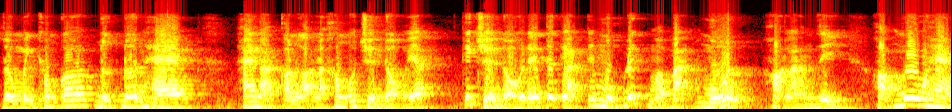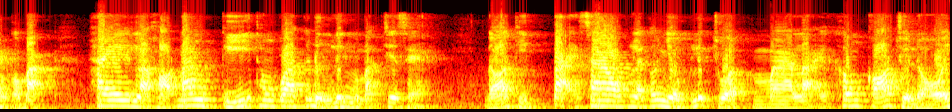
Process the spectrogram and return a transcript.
rồi mình không có được đơn hàng, hay là còn gọi là không có chuyển đổi á? Cái chuyển đổi đây tức là cái mục đích mà bạn muốn họ làm gì? Họ mua hàng của bạn hay là họ đăng ký thông qua cái đường link mà bạn chia sẻ? Đó, thì tại sao lại có nhiều click chuột mà lại không có chuyển đổi?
